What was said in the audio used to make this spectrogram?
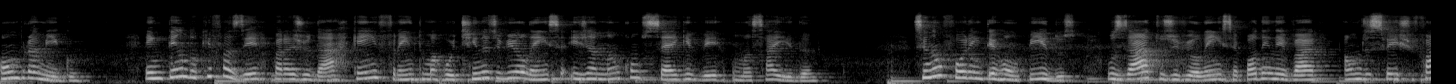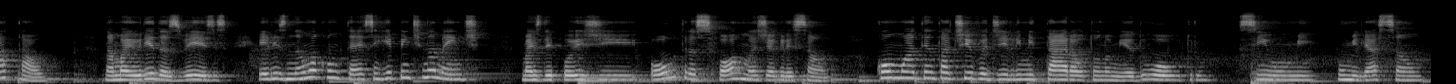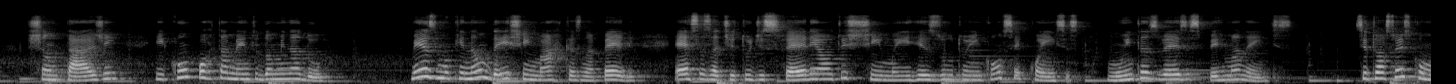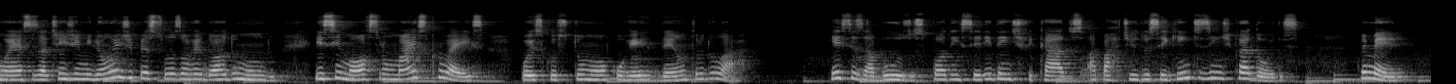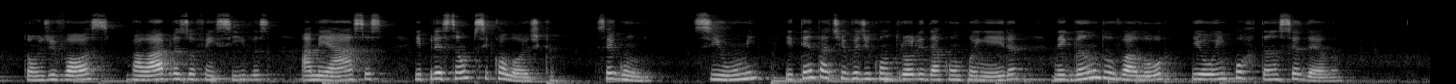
Ombro amigo. Entendo o que fazer para ajudar quem enfrenta uma rotina de violência e já não consegue ver uma saída. Se não forem interrompidos, os atos de violência podem levar a um desfecho fatal. Na maioria das vezes, eles não acontecem repentinamente, mas depois de outras formas de agressão, como a tentativa de limitar a autonomia do outro, ciúme, humilhação, chantagem e comportamento dominador. Mesmo que não deixem marcas na pele, essas atitudes ferem a autoestima e resultam em consequências, muitas vezes permanentes. Situações como essas atingem milhões de pessoas ao redor do mundo e se mostram mais cruéis, pois costumam ocorrer dentro do lar. Esses abusos podem ser identificados a partir dos seguintes indicadores: primeiro, tom de voz, palavras ofensivas, ameaças e pressão psicológica. Segundo, ciúme e tentativa de controle da companheira, negando o valor e ou importância dela.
